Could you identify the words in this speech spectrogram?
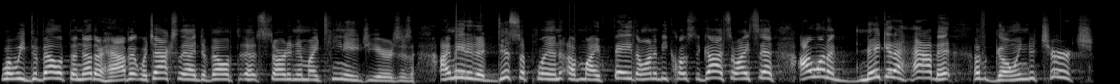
Well, we developed another habit, which actually I developed, uh, started in my teenage years, is I made it a discipline of my faith. I want to be close to God. So I said, I want to make it a habit of going to church.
